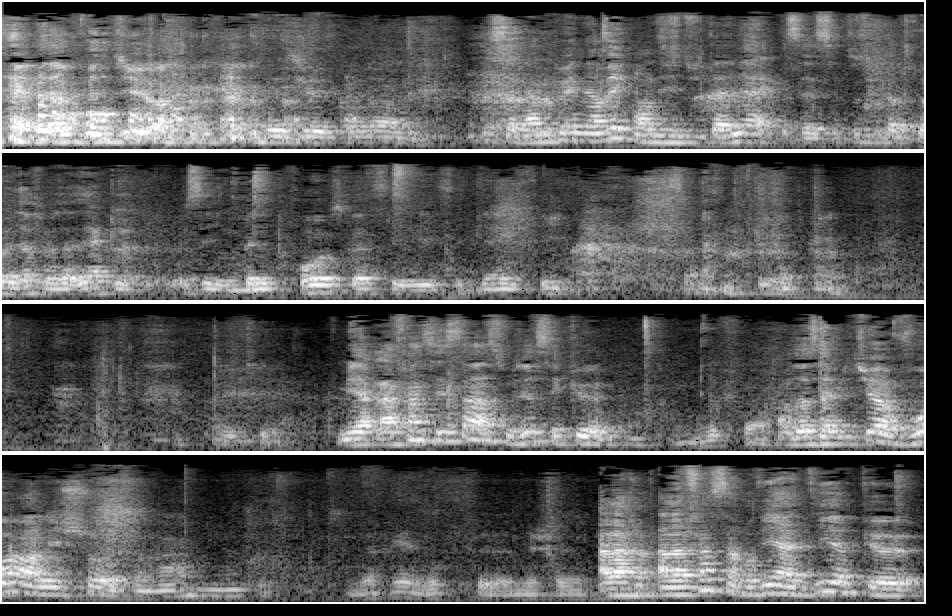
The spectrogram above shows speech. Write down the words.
C'est un peu dur. Ça m'a un peu énervé quand on dit du Taniac. C'est tout ce que tu as trouvé dire sur le Taniac. C'est une belle prose, c'est bien écrit. Mais à la fin, c'est ça. Ce que je veux dire, c'est que on doit s'habituer à voir les choses. Hein. À, la, à la fin, ça revient à dire que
